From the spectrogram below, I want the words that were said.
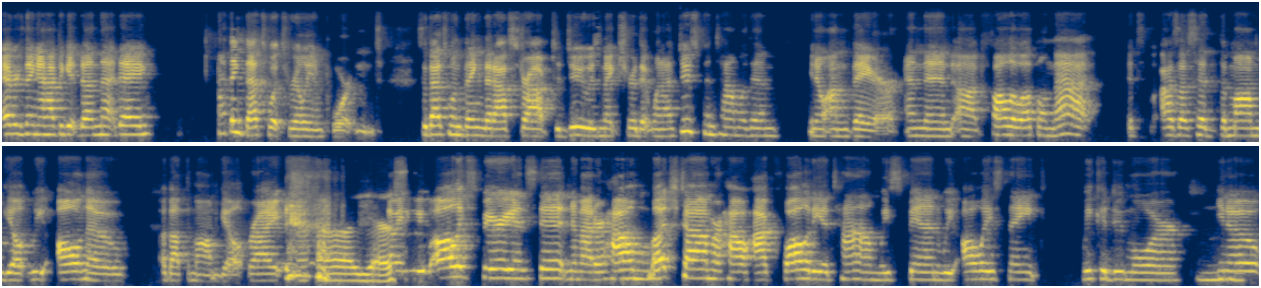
everything I have to get done that day. I think that's what's really important. So that's one thing that I've strived to do is make sure that when I do spend time with them, you know, I'm there. And then uh, follow up on that it's as I said, the mom guilt. We all know about the mom guilt, right? Uh, yes. I mean, we've all experienced it. No matter how much time or how high quality of time we spend, we always think we could do more. Mm-hmm. You know,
